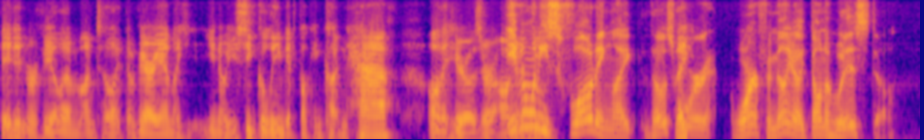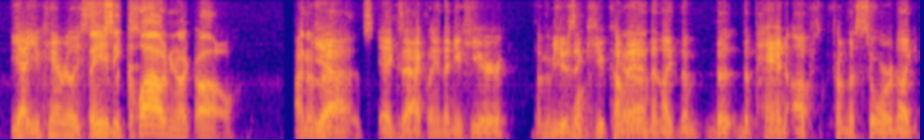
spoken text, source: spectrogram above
they didn't reveal him until like the very end. Like you know, you see Galeem get fucking cut in half. All the heroes are on. Even when knees. he's floating, like those Like- were weren't familiar. Like don't know who it is still. yeah, you can't really see. Then you see Cloud, and you're like, oh, I know who yeah, that is. exactly. And then you hear the, The music one- cue come in, and then like the, the the pan up from the sword. Like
